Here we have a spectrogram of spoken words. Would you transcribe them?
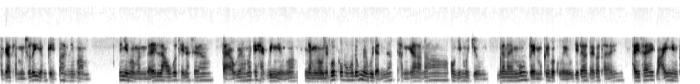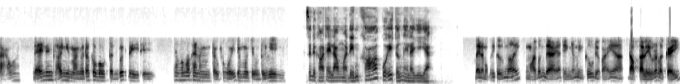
thật ra là mình xử lý vẫn kịp á nhưng mà nếu như mà mình để lâu thì nó sẽ tạo ra mấy cái hạt vi nhựa. Nhằm người dịch vứt cũng không có đúng nơi quy định đó. Thành ra là nó ô nhiễm môi trường. Nên em muốn tìm một cái vật liệu gì đó để có thể thay thế vải nhân tạo để nếu lỡ như mà người đó có vô tình vứt đi thì nó vẫn có khả năng tự phân hủy trong môi trường tự nhiên. Xin được hỏi thầy Long mà điểm khó của ý tưởng này là gì ạ? Đây là một ý tưởng mới mọi vấn đề thì nhóm nghiên cứu đều phải à, đọc tài liệu rất là kỹ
